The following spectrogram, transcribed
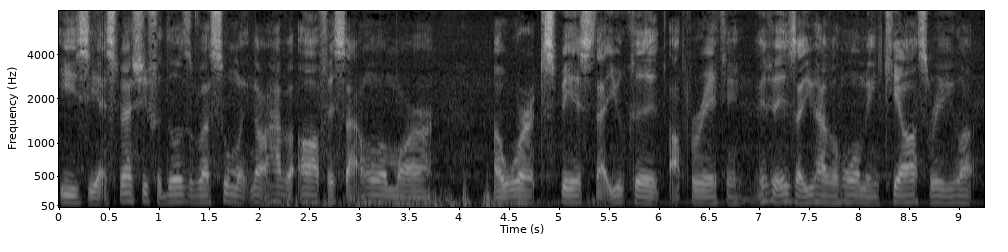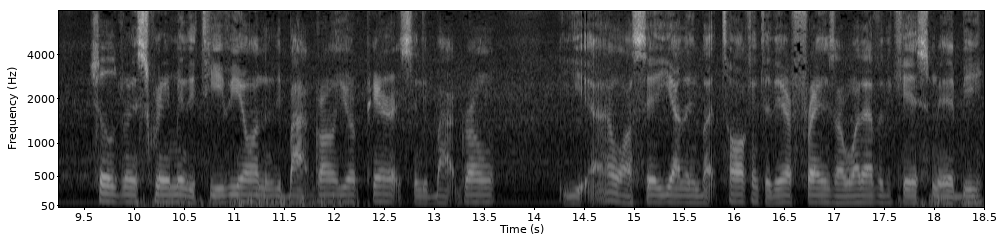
easy, especially for those of us who might not have an office at home or a workspace that you could operate in. If it is that you have a home in chaos where you got children screaming, the TV on in the background, your parents in the background, yeah, I don't want to say yelling, but talking to their friends or whatever the case may be,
